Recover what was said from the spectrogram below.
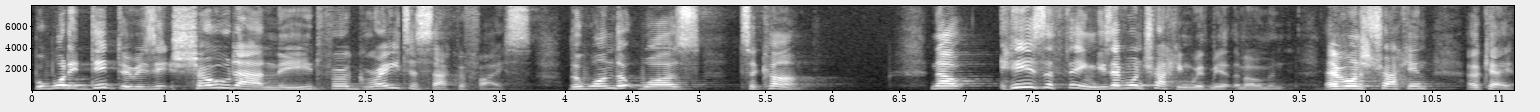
but what it did do is it showed our need for a greater sacrifice, the one that was to come. Now, here's the thing is everyone tracking with me at the moment? Everyone's tracking? Okay.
